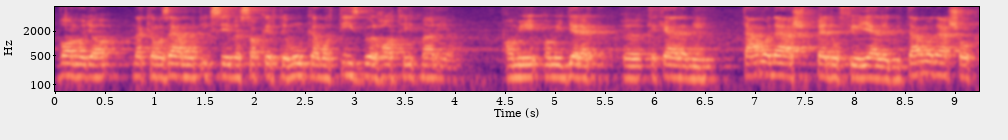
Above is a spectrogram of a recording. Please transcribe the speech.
van, hogy a, nekem az elmúlt x éve szakértő munkám, a 10-ből 6 hét már ilyen, ami, ami gyerekek elleni támadás, pedofil jellegű támadások,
